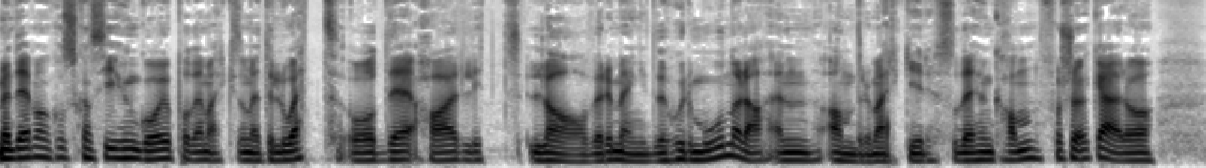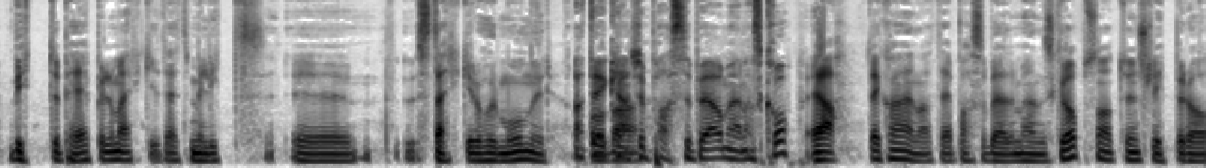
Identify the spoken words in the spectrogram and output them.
Men det man også kan si, hun går jo på det merket som heter Loett, og det har litt lavere mengde hormoner da, enn andre merker. Så det hun kan forsøke, er å bytte p-pillemerket til et med litt uh, sterkere hormoner. At det da- kanskje passer bedre med hennes kropp. Ja, det kan hende at det passer bedre med hennes kropp, sånn at hun slipper å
